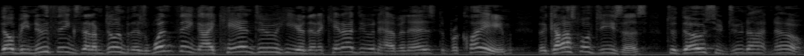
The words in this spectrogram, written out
There'll be new things that I'm doing, but there's one thing I can do here that I cannot do in heaven is to proclaim the gospel of Jesus to those who do not know.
